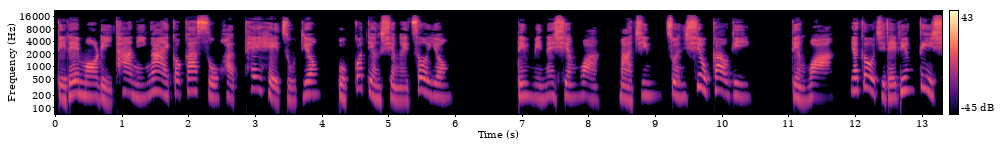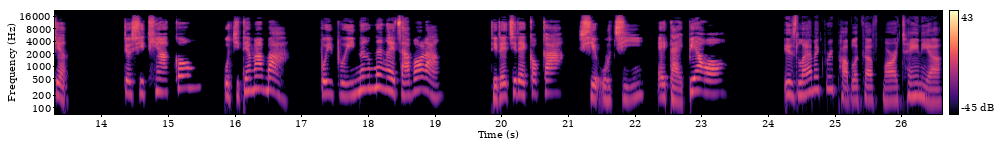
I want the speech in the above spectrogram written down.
伫咧摩里塔尼亚诶国家司法体系之中有决定性诶作用，人民诶生活嘛真遵守教义。另外，抑阁有一个冷知识。就是听讲有一点仔肉肥肥嫩嫩诶查某人，伫咧即个国家是有钱诶代表哦。Islamic Republic of Mauritania,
